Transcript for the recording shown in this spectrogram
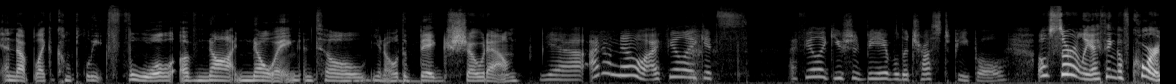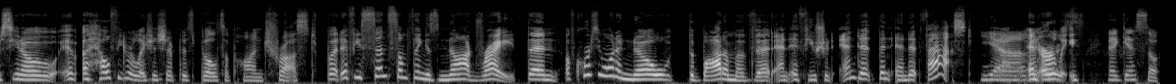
end up like a complete fool of not knowing until you know the big showdown. Yeah, I don't know. I feel like it's I feel like you should be able to trust people. Oh, certainly. I think, of course, you know, if a healthy relationship is built upon trust. But if you sense something is not right, then of course you want to know the bottom of it. And if you should end it, then end it fast. Yeah, And early. I guess so.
